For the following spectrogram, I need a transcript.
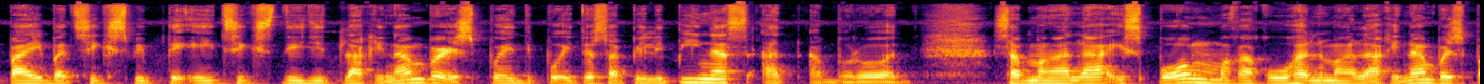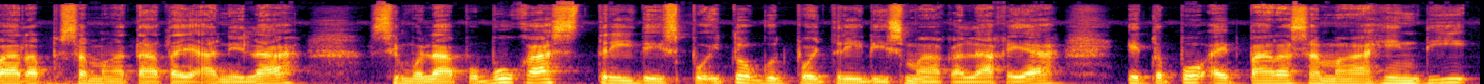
655 at 658 6-digit lucky numbers. Pwede po ito sa Pilipinas at abroad. Sa mga nais pong makakuha ng mga lucky numbers para po sa mga tatayaan nila, simula po bukas, 3 days po ito, good for 3 days mga kalaki ah. Ito po ay para sa mga hindi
